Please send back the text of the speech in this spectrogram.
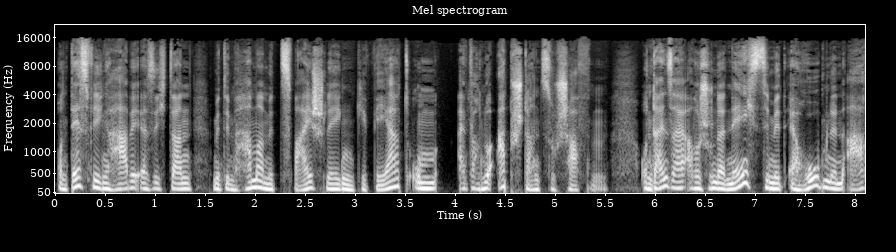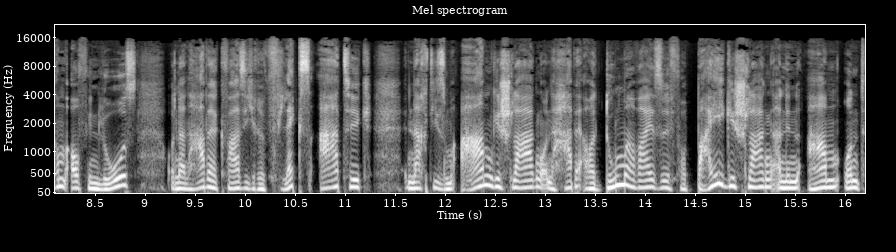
Und deswegen habe er sich dann mit dem Hammer mit zwei Schlägen gewehrt, um einfach nur Abstand zu schaffen. Und dann sei aber schon der Nächste mit erhobenen Arm auf ihn los und dann habe er quasi reflexartig nach diesem Arm geschlagen und habe aber dummerweise vorbeigeschlagen an den Arm und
